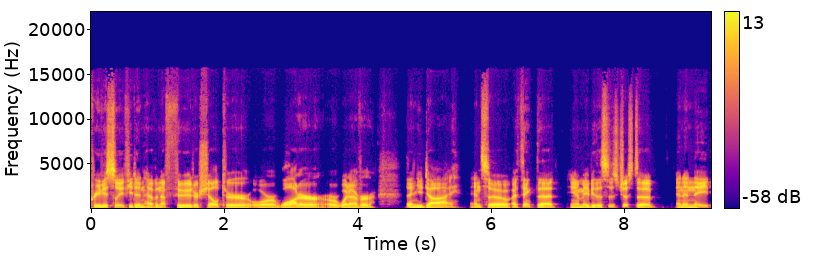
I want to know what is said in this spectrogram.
Previously, if you didn't have enough food or shelter or water or whatever, then you die. And so I think that, you know, maybe this is just a an innate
